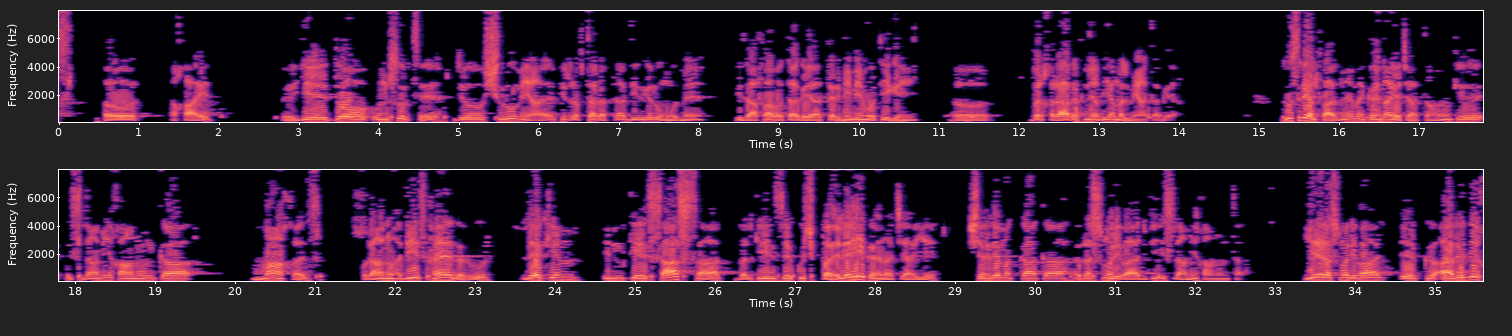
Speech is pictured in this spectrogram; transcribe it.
اور عقائد۔ یہ دو عنصر تھے جو شروع میں آئے، پھر رفتہ رفتہ دیگر امور میں اضافہ ہوتا گیا، ترمیمیں ہوتی گئیں برقرار رکھنے ابھی عمل میں آتا گیا۔ دوسرے الفاظ میں میں کہنا یہ چاہتا ہوں کہ اسلامی قانون کا ماخذ قرآن و حدیث ہیں ضرور، لیکن ان کے ساتھ ساتھ، بلکہ ان سے کچھ پہلے ہی کہنا چاہیے شہر مکہ کا رسم و رواج بھی اسلامی قانون تھا۔ یہ رسم و رواج ایک عارضی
